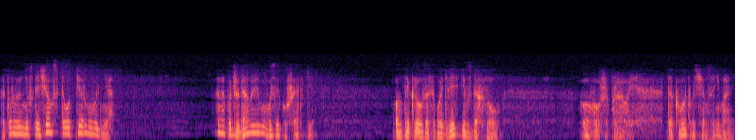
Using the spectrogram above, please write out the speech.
которую не встречал с того первого дня. Она поджидала его возле кушетки. Он прикрыл за собой дверь и вздохнул. «О, Боже правый, так вот вы чем занимаетесь».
